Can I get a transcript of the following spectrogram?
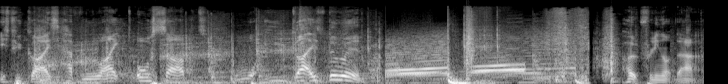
If you guys haven't liked or subbed, what are you guys doing? Hopefully not that.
